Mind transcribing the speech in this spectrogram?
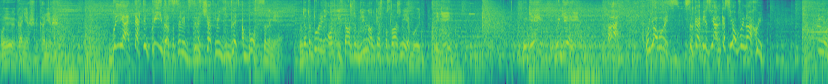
Ой-ой, конечно, конечно. Блять, так ты пидор со своими взрывчатками, блять, обоссанными. Вот этот уровень, он из того, что длинный, он, конечно, посложнее будет. Ты гей? Вы гей? Вы гей? А! Уебывайся! Сука, обезьянка, съебывай нахуй! Ну.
